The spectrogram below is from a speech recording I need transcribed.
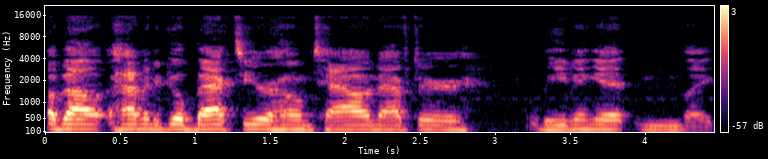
about having to go back to your hometown after leaving it and like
